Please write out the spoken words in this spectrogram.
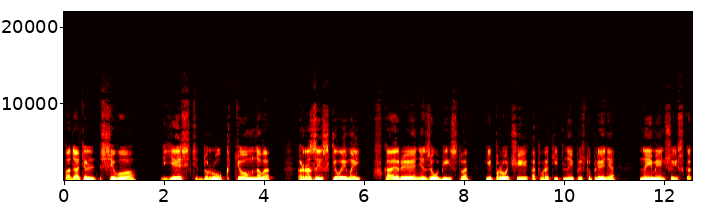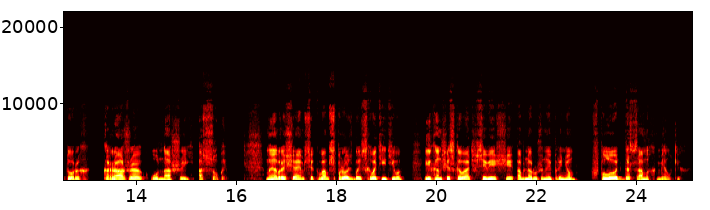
Податель всего есть друг темного, разыскиваемый в Кайрене за убийство и прочие отвратительные преступления, наименьшие из которых — кража у нашей особы. Мы обращаемся к вам с просьбой схватить его и конфисковать все вещи, обнаруженные при нем, вплоть до самых мелких.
